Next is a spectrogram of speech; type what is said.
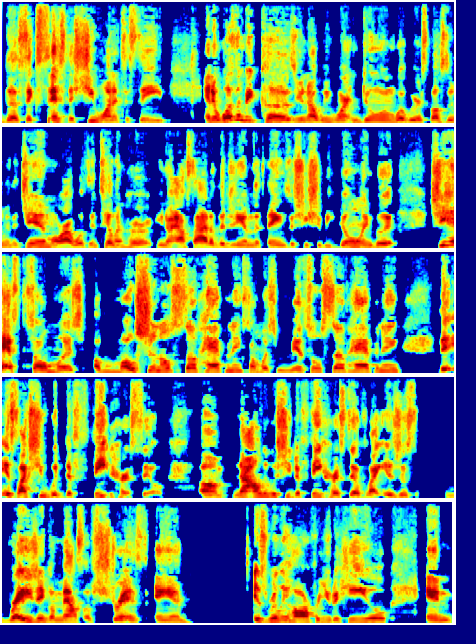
the success that she wanted to see and it wasn't because you know we weren't doing what we were supposed to do in the gym or i wasn't telling her you know outside of the gym the things that she should be doing but she had so much emotional stuff happening so much mental stuff happening that it's like she would defeat herself. Um not only would she defeat herself like it's just raging amounts of stress and it's really hard for you to heal and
